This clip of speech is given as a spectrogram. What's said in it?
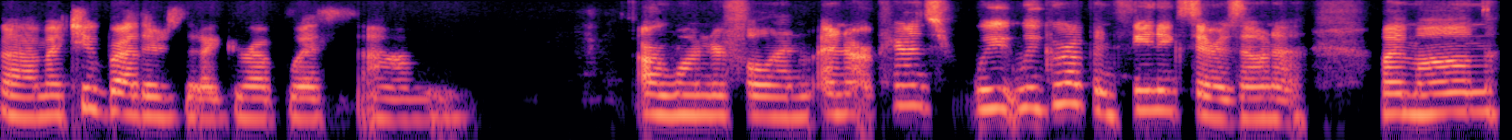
uh, my two brothers that I grew up with, um, are wonderful. And and our parents we we grew up in Phoenix Arizona. My mom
